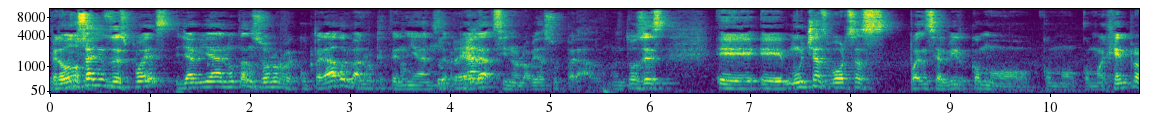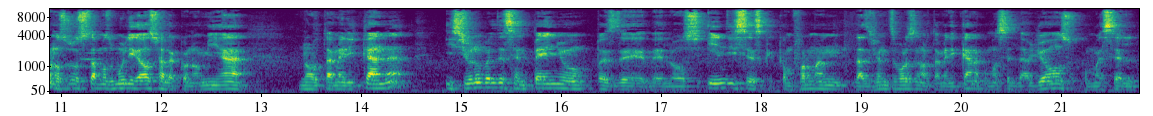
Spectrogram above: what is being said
pero dos años después ya había no tan solo recuperado el valor que tenía antes de la caída, sino lo había superado. Entonces, eh, eh, muchas bolsas pueden servir como, como, como ejemplo, nosotros estamos muy ligados a la economía norteamericana, y si uno ve el desempeño pues, de, de, los índices que conforman las diferentes bolsas norteamericanas, como es el Dow Jones o como es el,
